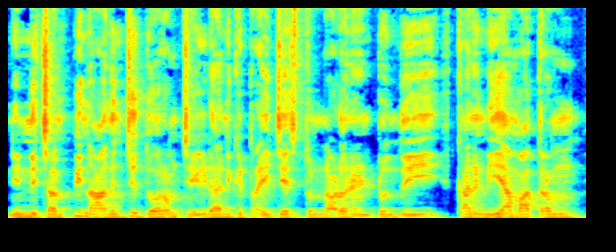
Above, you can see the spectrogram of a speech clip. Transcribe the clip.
నిన్ను చంపి నా నుంచి దూరం చేయడానికి ట్రై చేస్తున్నాడు అని అంటుంది. కానీ నియా మాత్రం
